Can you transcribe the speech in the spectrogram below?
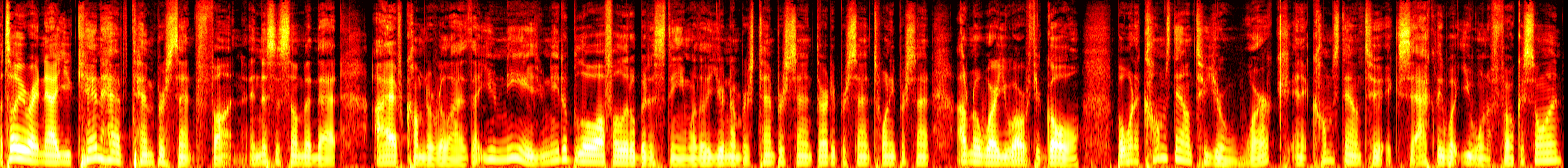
I'll tell you right now, you can have 10% fun. And this is something that I have come to realize that you need. You need to blow off a little bit of steam, whether your number is 10%, 30%, 20%. I don't know where you are with your goal. But when it comes down to your work and it comes down to exactly what you want to focus on,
